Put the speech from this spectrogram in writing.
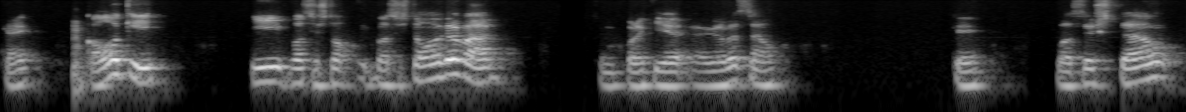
ok? Colam aqui e vocês estão, vocês estão a gravar. Vou pôr aqui a, a gravação, ok? Vocês estão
